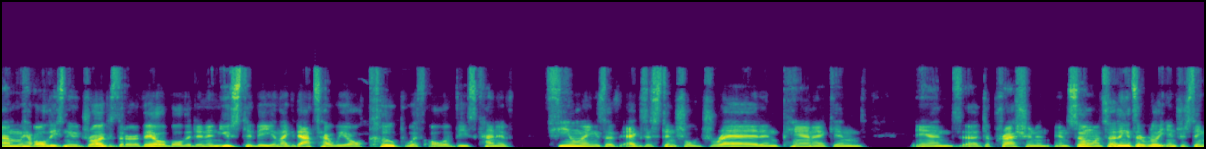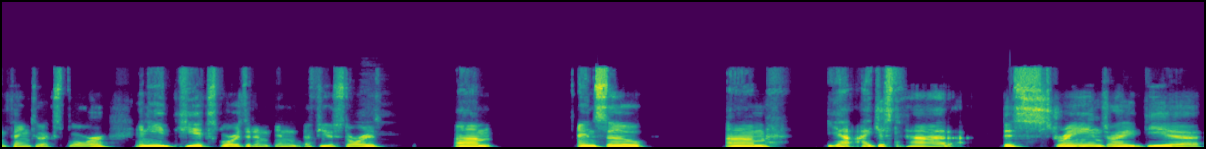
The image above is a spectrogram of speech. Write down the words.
um, we have all these new drugs that are available that didn't used to be and like that's how we all cope with all of these kind of feelings of existential dread and panic and and uh, depression and, and so on. So i think it's a really interesting thing to explore and he he explores it in, in a few stories. Um and so um yeah i just had this strange idea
